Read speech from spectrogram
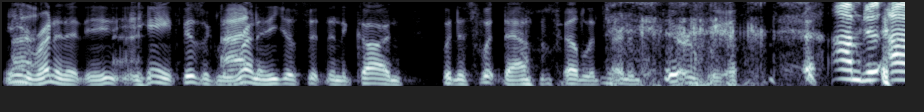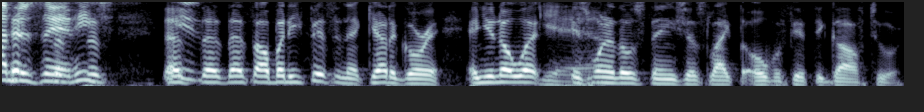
He ain't running it. He, he ain't physically I- running. He just sitting in the car and putting his foot down and felt the pedal and turning the steering wheel. I'm just I'm just saying he's. That's, that's, that's all. But he fits in that category. And you know what? It's one of those things just like the over 50 golf tour.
